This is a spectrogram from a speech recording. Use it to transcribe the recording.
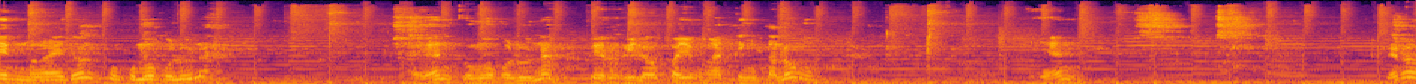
Then, mga idol, kung kumukulo na. Ayan, kumukulo na. Pero hilaw pa yung ating talong. Ayan. Pero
